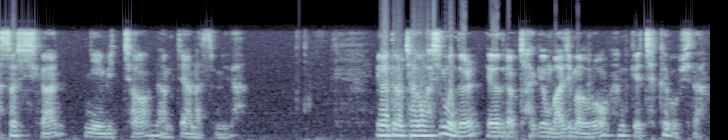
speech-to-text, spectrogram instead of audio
5시간이 미처 남지 않았습니다. 에어드랍 작업하신 분들 에어드랍 작용 마지막으로 함께 체크해 봅시다.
